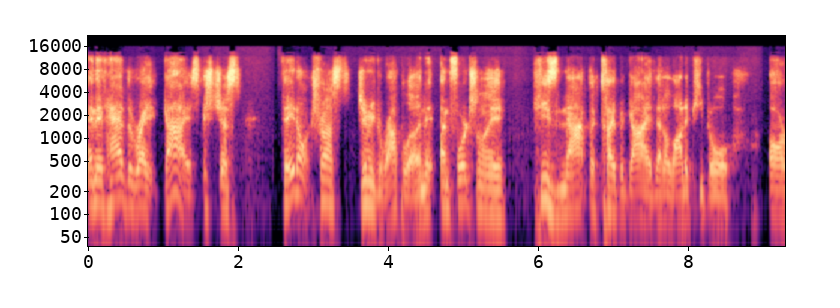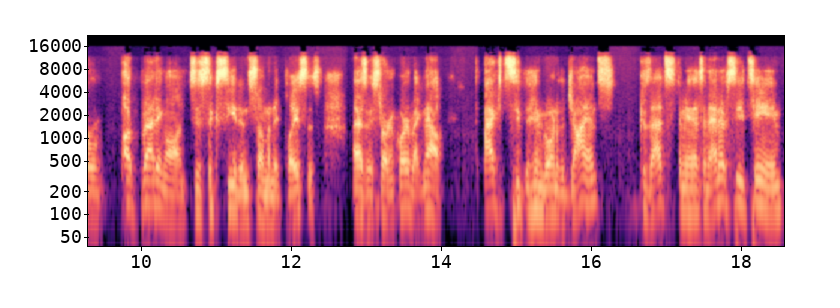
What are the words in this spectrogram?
and they've had the right guys. It's just they don't trust Jimmy Garoppolo, and it, unfortunately, he's not the type of guy that a lot of people are are betting on to succeed in so many places as a starting quarterback. Now, I could see him going to the Giants because that's, I mean, that's an NFC team,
